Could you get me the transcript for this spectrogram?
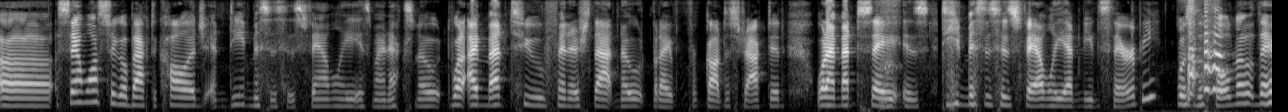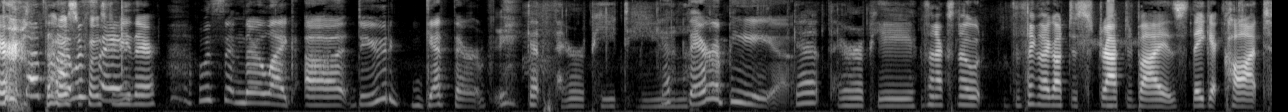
Uh, Sam wants to go back to college, and Dean misses his family. Is my next note. What I meant to finish that note, but I got distracted. What I meant to say is Dean misses his family and needs therapy. Was the full note there? That was was supposed to be there. I was sitting there like, uh, dude, get therapy. Get therapy, Dean. Get therapy. Get therapy. The next note, the thing that I got distracted by is they get caught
